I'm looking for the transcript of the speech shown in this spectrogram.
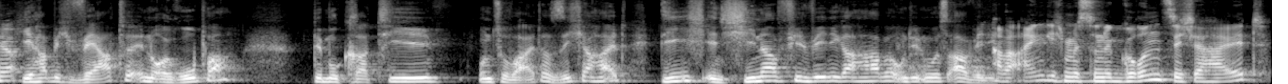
Ja. Hier habe ich Werte in Europa, Demokratie, und so weiter, Sicherheit, die ich in China viel weniger habe und in den USA weniger. Aber eigentlich müsste eine Grundsicherheit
